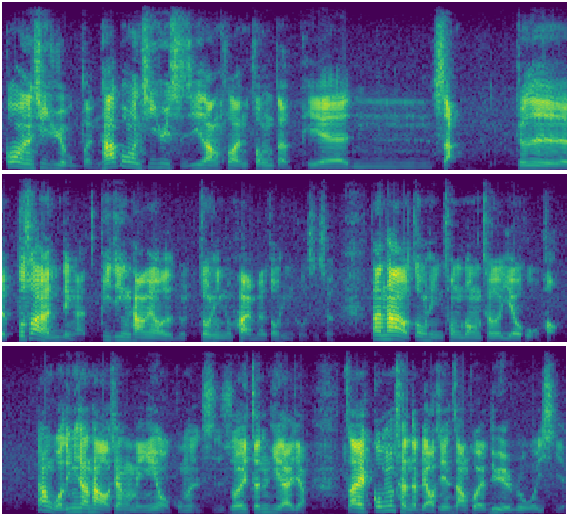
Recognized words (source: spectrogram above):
工人器具的部分，它工人器具实际上算中等偏，就是不算很顶啊，毕竟它没有重型弩炮，也没有重型投石车，但它有重型冲撞车，也有火炮。但我的印象，它好像没有工程师，所以整体来讲，在工程的表现上会略弱一些。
